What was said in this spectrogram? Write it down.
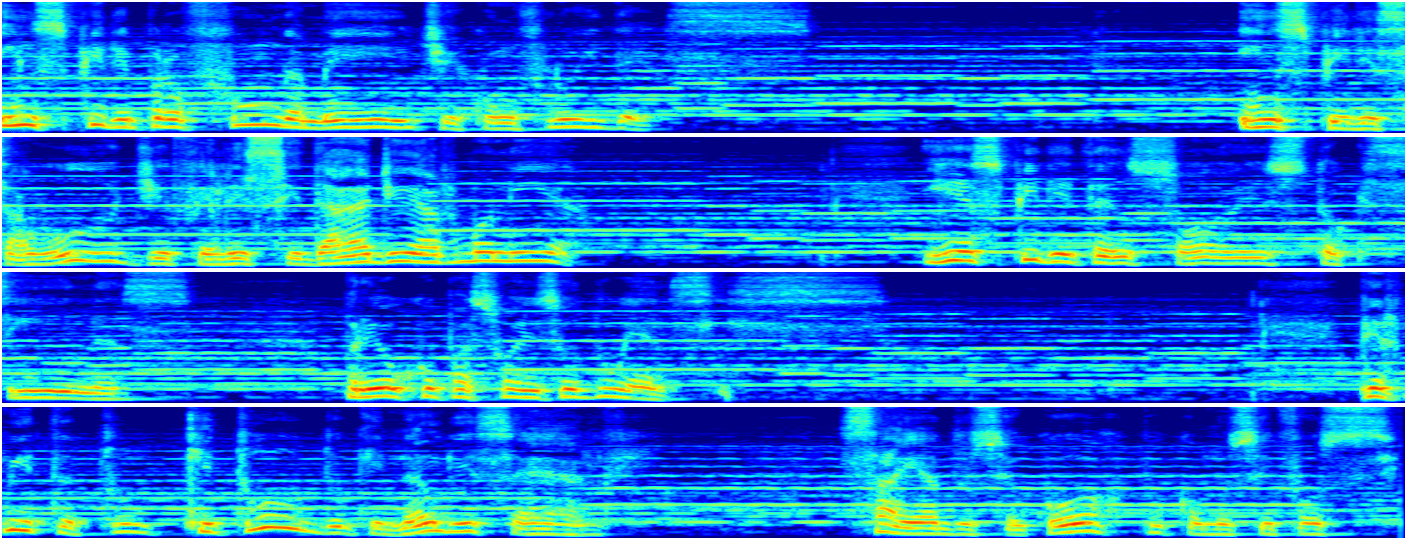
Inspire profundamente com fluidez. Inspire saúde, felicidade e harmonia. E expire tensões, toxinas, preocupações ou doenças. Permita que tudo que não lhe serve saia do seu corpo como se fosse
